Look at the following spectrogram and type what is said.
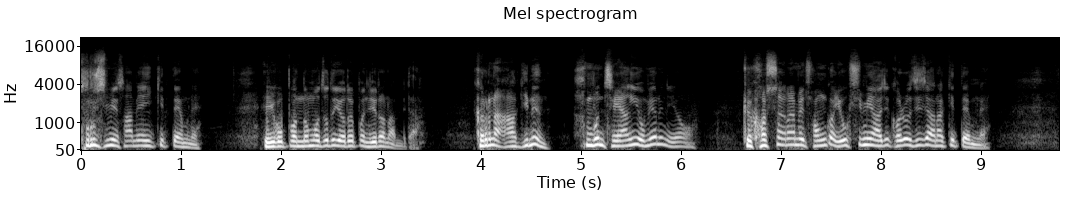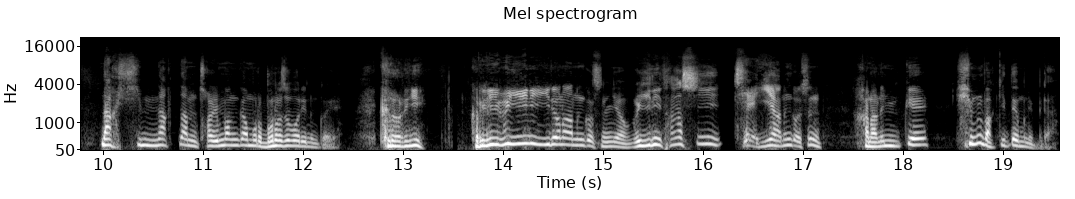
부르심의 사명이 있기 때문에 일곱 번 넘어져도 여덟 번 일어납니다. 그러나 악인은 한 번 재앙이 오면은요, 그 겉사람의 정과 욕심이 아직 걸어지지 않았기 때문에 낙심, 낙담, 절망감으로 무너져 버리는 거예요. 그러니, 그러니 의인이 일어나는 것은요, 의인이 다시 재기하는 것은 하나님께 힘을 받기 때문입니다.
